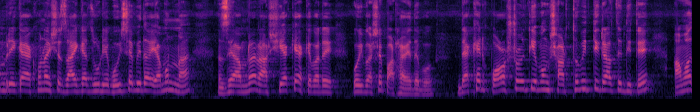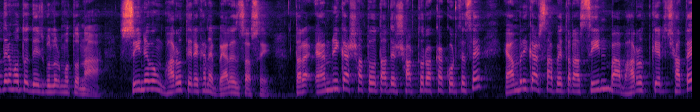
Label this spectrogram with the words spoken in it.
আমেরিকা এখন এসে জায়গা জুড়ে বইছে বিদায় এমন না যে আমরা রাশিয়াকে একেবারে ওই পাশে পাঠিয়ে দেব। দেখেন পররাষ্ট্রনীতি এবং স্বার্থভিত্তিক রাজনীতিতে আমাদের মতো দেশগুলোর মতো না। চীন এবং ভারতের এখানে ব্যালেন্স আছে। তারা আমেরিকার সাথেও তাদের স্বার্থ রক্ষা করতেছে। আমেরিকার চাপে তারা চীন বা ভারতকে সাথে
